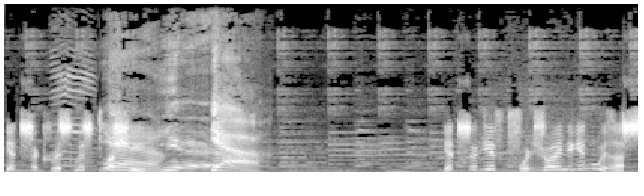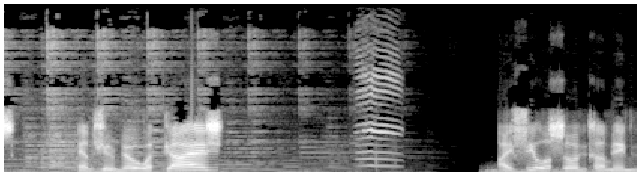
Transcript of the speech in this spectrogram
It's a Christmas plushie. Yeah. Yeah. Yeah. It's a gift for joining in with us. And you know what, guys? I feel a sun coming.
